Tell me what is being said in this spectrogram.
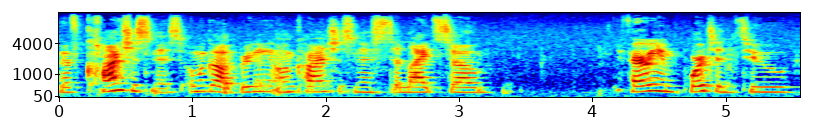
we have consciousness. Oh my god bringing unconsciousness to light. So very important to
